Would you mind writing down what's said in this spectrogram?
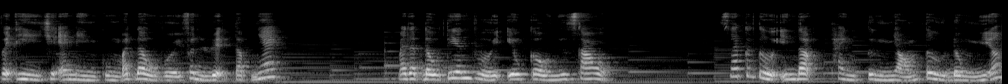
Vậy thì chị em mình cùng bắt đầu với phần luyện tập nhé! Bài tập đầu tiên với yêu cầu như sau. Xếp các từ in đậm thành từng nhóm từ đồng nghĩa.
